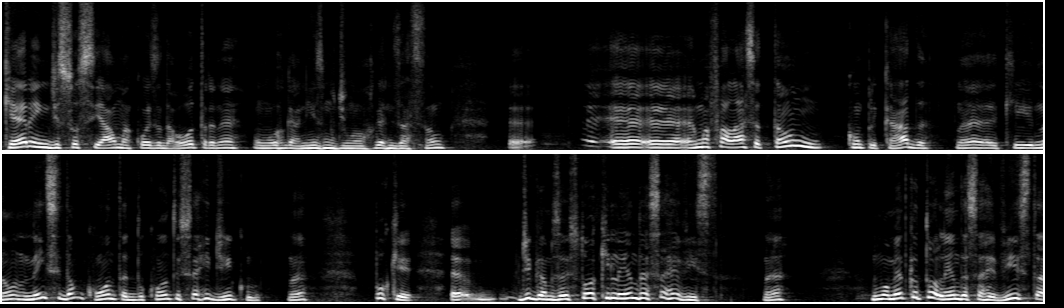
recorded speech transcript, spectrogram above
querem dissociar uma coisa da outra, né? Um organismo de uma organização. É, é, é, é uma falácia tão complicada né, que não, nem se dão conta do quanto isso é ridículo. Né? Por quê? É, digamos, eu estou aqui lendo essa revista. Né? No momento que eu estou lendo essa revista,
